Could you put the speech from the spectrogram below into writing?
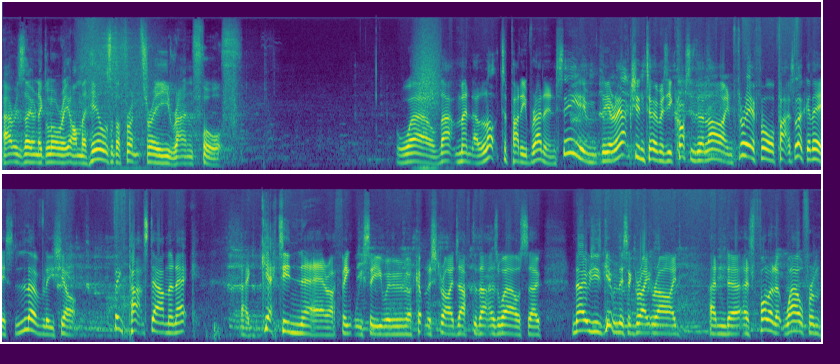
Arizona Glory on the heels of the front three ran fourth. Well, that meant a lot to Paddy Brennan. See him, the reaction to him as he crosses the line. Three or four pats. Look at this. Lovely shot. Big pats down the neck. Uh, get in there, I think we see with a couple of strides after that as well. So knows he's given this a great ride and uh, has followed it well from,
